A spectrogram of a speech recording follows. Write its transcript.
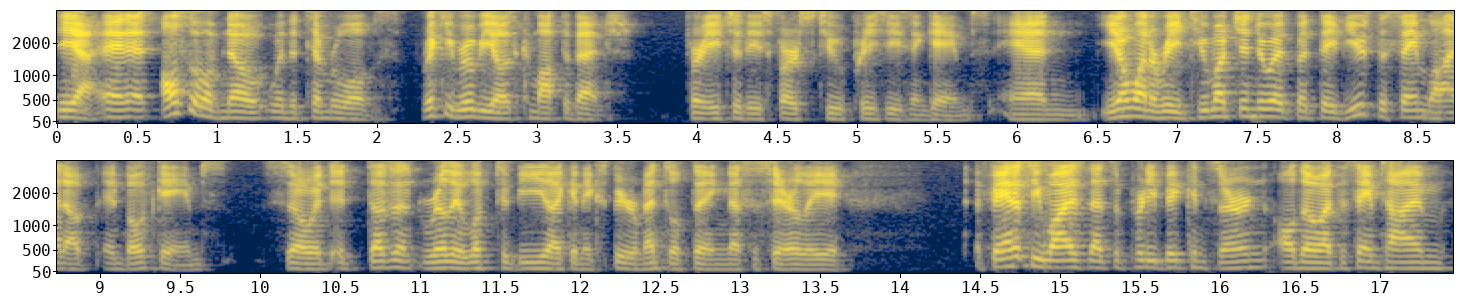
Yeah, and also of note with the Timberwolves, Ricky Rubio has come off the bench for each of these first two preseason games. And you don't want to read too much into it, but they've used the same lineup in both games. So it, it doesn't really look to be like an experimental thing necessarily. Fantasy wise, that's a pretty big concern. Although at the same time,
